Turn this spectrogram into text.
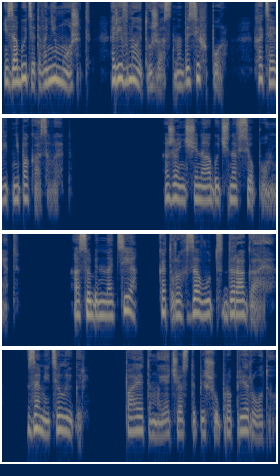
И забыть этого не может. Ревнует ужасно до сих пор. хотя вид не показывает. Женщины обычно все помнят. Особенно те, которых зовут «дорогая», — заметил Игорь. Поэтому я часто пишу про природу.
